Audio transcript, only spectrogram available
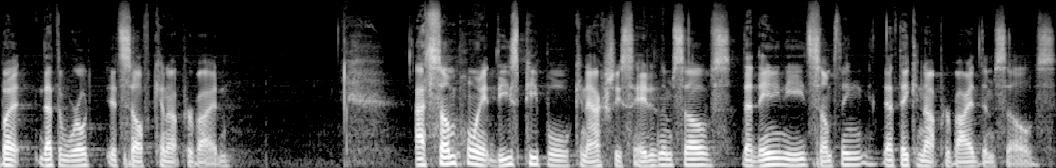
but that the world itself cannot provide at some point, these people can actually say to themselves that they need something that they cannot provide themselves.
